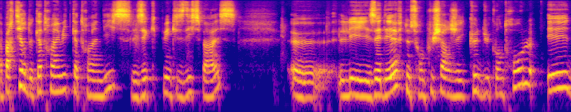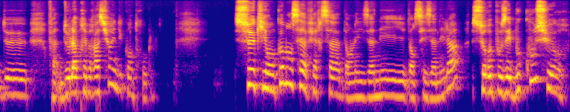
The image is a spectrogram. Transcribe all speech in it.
À partir de 88-90, les équipes mixtes disparaissent. Euh, les EDF ne sont plus chargés que du contrôle et de, enfin, de la préparation et du contrôle. Ceux qui ont commencé à faire ça dans, les années, dans ces années-là se reposaient beaucoup sur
